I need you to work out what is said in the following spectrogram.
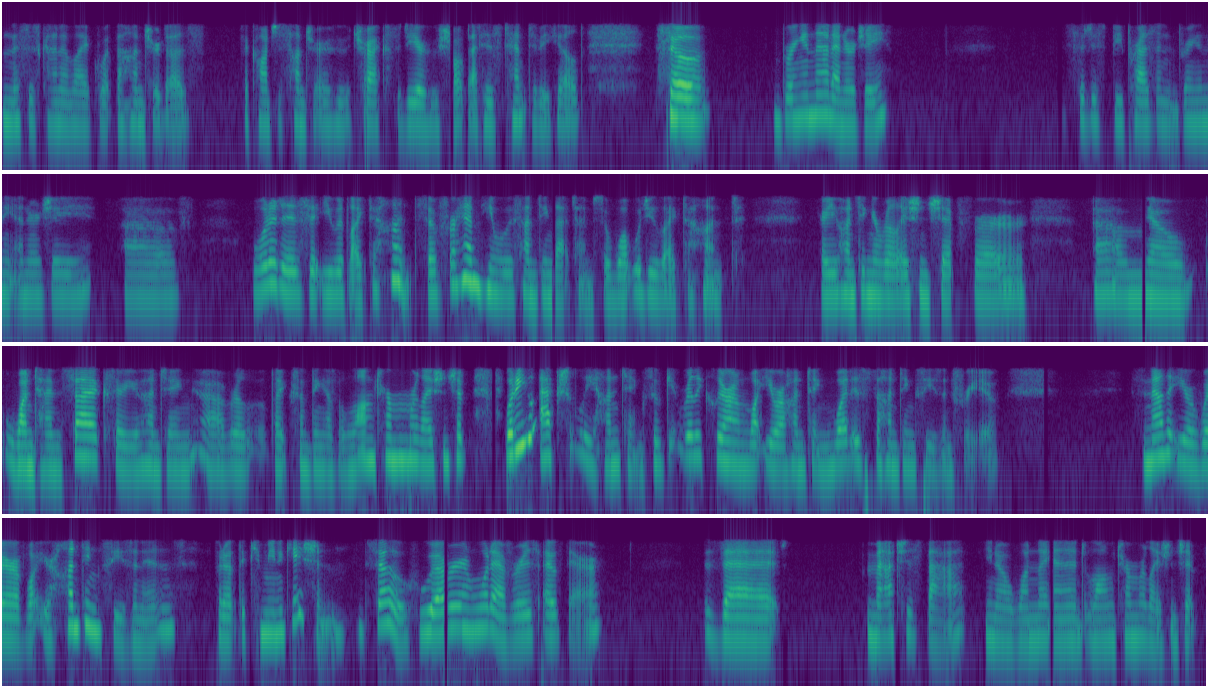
and this is kind of like what the hunter does, the conscious hunter who tracks the deer who show up at his tent to be killed. So, bring in that energy. So just be present, bring in the energy of what it is that you would like to hunt. So for him, he was hunting that time. So what would you like to hunt? Are you hunting a relationship for, um, you know, one-time sex? Are you hunting uh, re- like something of a long-term relationship? What are you actually hunting? So get really clear on what you are hunting. What is the hunting season for you? So now that you're aware of what your hunting season is, put out the communication. So whoever and whatever is out there that matches that, you know, one night and long term relationship,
